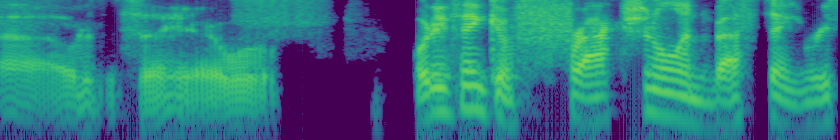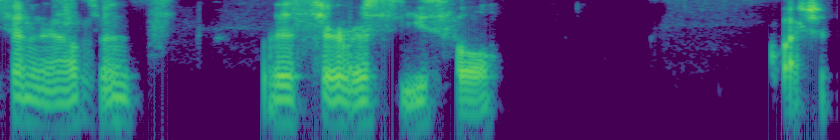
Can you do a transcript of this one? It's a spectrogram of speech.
Uh, what does it say here? What do you think of fractional investing? Recent announcements this service useful? Question.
